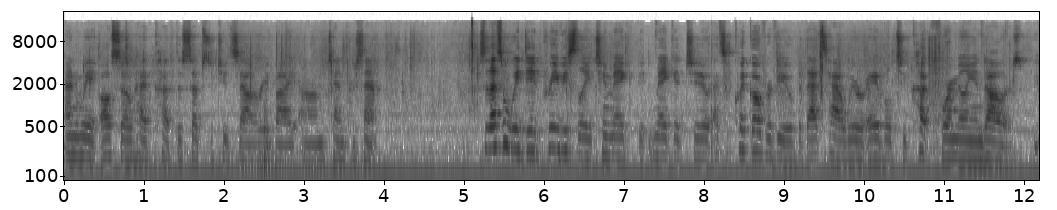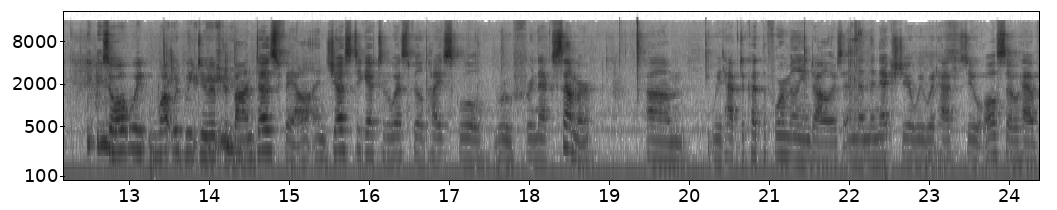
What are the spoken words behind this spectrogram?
and we also had cut the substitute salary by um, 10%. So that's what we did previously to make, make it to, that's a quick overview, but that's how we were able to cut $4 million. So what we, what would we do if the bond does fail? And just to get to the Westfield High School roof for next summer, um, we'd have to cut the $4 million, and then the next year we would have to also have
